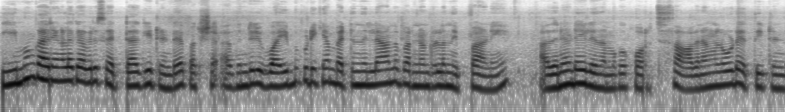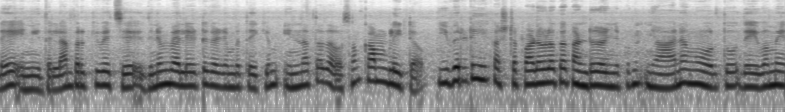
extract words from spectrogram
ടീമും കാര്യങ്ങളൊക്കെ അവർ സെറ്റാക്കിയിട്ടുണ്ട് പക്ഷെ അതിന്റെ ഒരു വൈബ് പിടിക്കാൻ പറ്റുന്നില്ല എന്ന് പറഞ്ഞുകൊണ്ടുള്ള നിപ്പാണ്. അതിനിടയിൽ നമുക്ക് കുറച്ച് സാധനങ്ങളോട് എത്തിയിട്ടുണ്ട്. ഇനി ഇതെല്ലാം പെറുക്കി വെച്ച് ഇതിനും വിലയിട്ട് കഴിയുമ്പോഴത്തേക്കും ഇന്നത്തെ ദിവസം കംപ്ലീറ്റ് ആവും. ഇവരുടെ ഈ കഷ്ടപ്പാടുകളൊക്കെ കണ്ടു കഴിഞ്ഞപ്പം ഞാനങ്ങ് ഓർത്തു ദൈവമേ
